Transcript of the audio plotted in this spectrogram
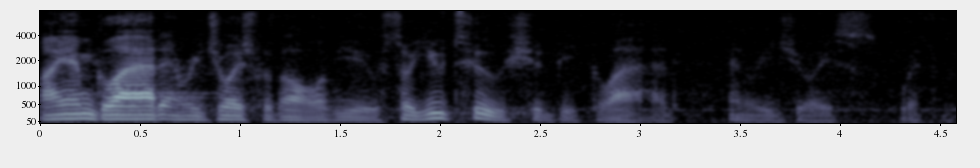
I am glad and rejoice with all of you. So you too should be glad and rejoice with me.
